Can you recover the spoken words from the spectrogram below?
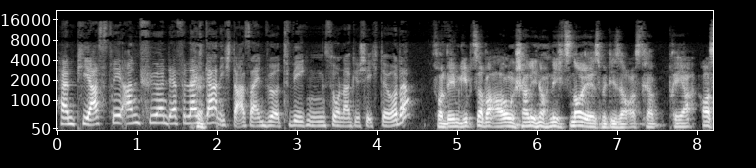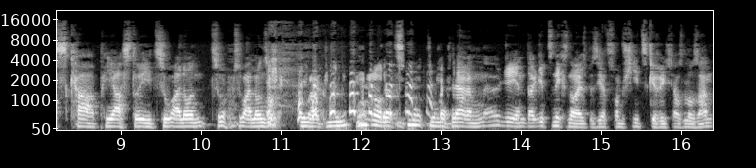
Herrn Piastri anführen, der vielleicht gar nicht da sein wird wegen so einer Geschichte, oder? Von dem gibt es aber augenscheinlich noch nichts Neues mit dieser Oscar, Oscar Piastri zu, Alon, zu, zu Alonso oder zu, zu McLaren äh, gehen. Da gibt es nichts Neues bis jetzt vom Schiedsgericht aus Lausanne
